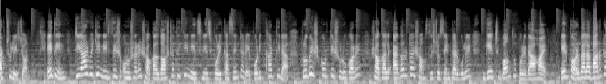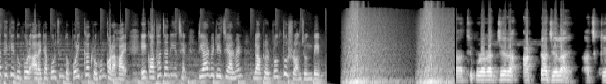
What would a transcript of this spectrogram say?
আটচল্লিশ জন। এদিন টিআরবিটি নির্দেশ অনুসারে সকাল দশটা থেকে নিজ নিজ পরীক্ষা সেন্টারে পরীক্ষার্থীরা প্রবেশ করতে শুরু করে। সকাল এগারোটায় সংশ্লিষ্ট সেন্টারগুলির গেট বন্ধ করে দেওয়া হয়। এরপর বেলা বারোটা থেকে দুপুর আড়াইটা পর্যন্ত পরীক্ষা গ্রহণ করা হয়। এই কথা জানিয়েছেন টিআরবিটির চেয়ারম্যান ডক্টর প্রত্যুষ রঞ্জন দেব। ত্রিপুরা রাজ্যের আটটা জেলায় আজকে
